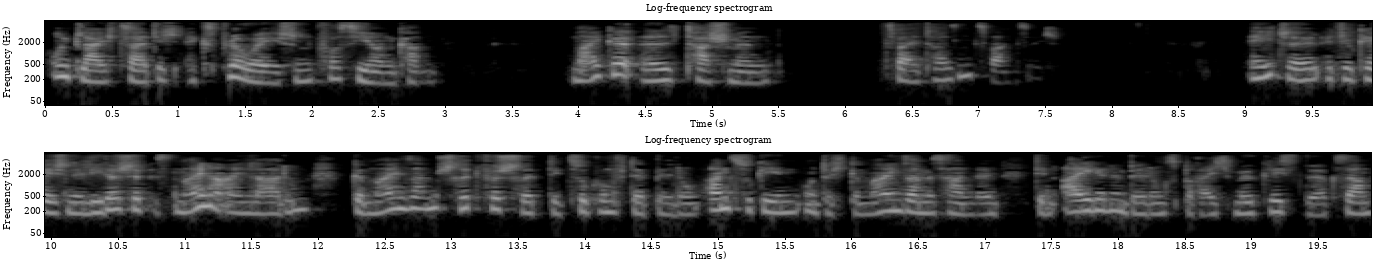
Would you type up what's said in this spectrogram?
und gleichzeitig Exploration forcieren kann. Michael L. Tushman 2020 Agile Educational Leadership ist meine Einladung, gemeinsam Schritt für Schritt die Zukunft der Bildung anzugehen und durch gemeinsames Handeln den eigenen Bildungsbereich möglichst wirksam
